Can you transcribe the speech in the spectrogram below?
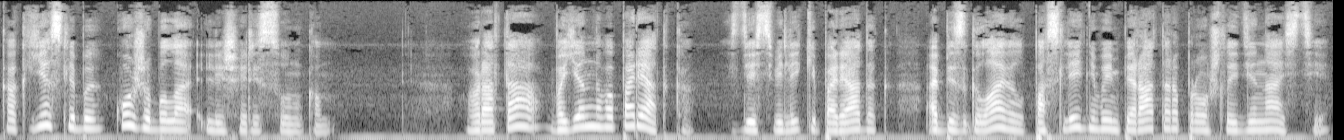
как если бы кожа была лишь рисунком. Врата военного порядка. Здесь великий порядок обезглавил последнего императора прошлой династии.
